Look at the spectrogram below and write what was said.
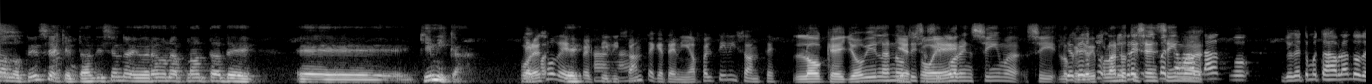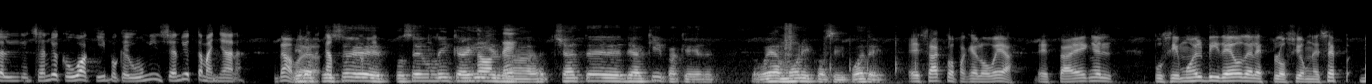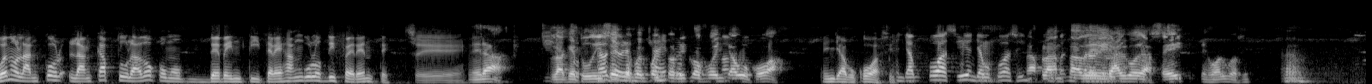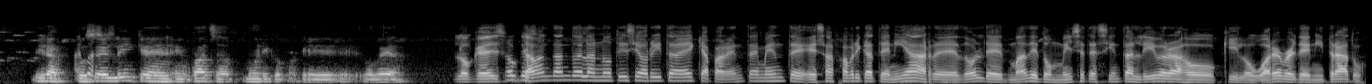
noticia, que están diciendo que era una planta de eh, química. Por De- eso de eh, fertilizante, que tenía fertilizante. Lo que yo vi en las Y noticias es- por encima, sí, lo Yo que yo vi por las noticias encima, hablando- yo creo que tú me estás hablando del incendio que hubo aquí, porque hubo un incendio esta mañana. No, Mira, bueno, puse, puse un link ahí ¿Dónde? en el chat de, de aquí para que lo vea Mónico si puede. exacto, para que lo vea. Está en el. Pusimos el video de la explosión. Ese, bueno, la han, la han capturado como de 23 ángulos diferentes sí. Mira, la que tú Claro dices que que fue en Puerto Rico fue en Yabucoa. en Yabucoa, sí. En Yabucoa sí, en Yabucoa sí. Una planta de algo de aceite o algo así. Ah, mira, puse el link en, en WhatsApp, Mónico, para que lo vea. Lo que estaban dando en las noticias ahorita es que aparentemente esa fábrica tenía alrededor de más de 2.700 libras o kilo, whatever, de nitrato.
